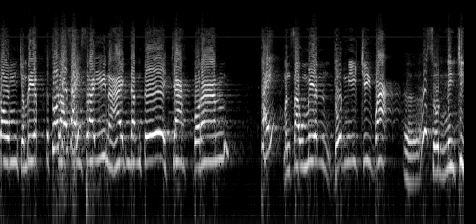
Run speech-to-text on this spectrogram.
សូមជម្រាបទទួលទានស្អីស្រីណាឯងដឹងទេចាស់បុរាណ ថៃមិនសូវមានយន្តនីជីវៈអឺសុនីជី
